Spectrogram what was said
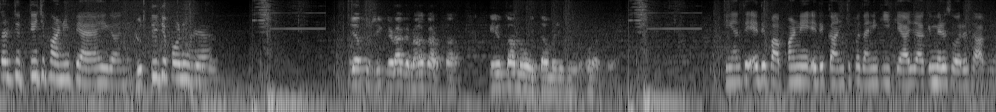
ਸਰ ਜੁੱਤੀ 'ਚ ਪਾਣੀ ਪਿਆਇਆ ਸੀਗਾ ਨੇ ਜੁੱਤੀ 'ਚ ਪਾਣੀ ਪਿਆ? ਜਾਂ ਤੁਸੀਂ ਕਿਹੜਾ ਗੁਨਾਹ ਕਰਤਾ? ਕਿ ਤੁਹਾਨੂੰ ਇਦਾਂ ਮਜਬੂਰ ਹੋਣਾ ਪਿਆ? ਕੀਆਂ ਤੇ ਇਹਦੇ ਪਾਪਾ ਨੇ ਇਹਦੇ ਕੰਨ 'ਚ ਪਤਾ ਨਹੀਂ ਕੀ ਕਿਹਾ ਜਾ ਕੇ ਮੇਰੇ ਸਹੁਰੇ ਸਾਹਿਬ ਨੇ।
